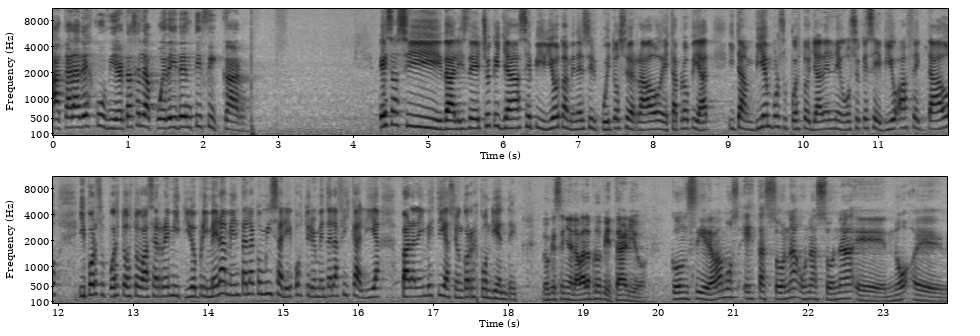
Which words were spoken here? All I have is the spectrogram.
a cara descubierta se la puede identificar. Es así, Dalis. De hecho, que ya se pidió también el circuito cerrado de esta propiedad y también, por supuesto, ya del negocio que se vio afectado. Y, por supuesto, esto va a ser remitido primeramente a la comisaría y posteriormente a la fiscalía para la investigación correspondiente. Lo que señalaba el propietario, considerábamos esta zona una zona eh, no, eh,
